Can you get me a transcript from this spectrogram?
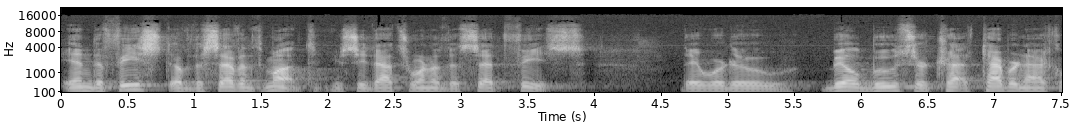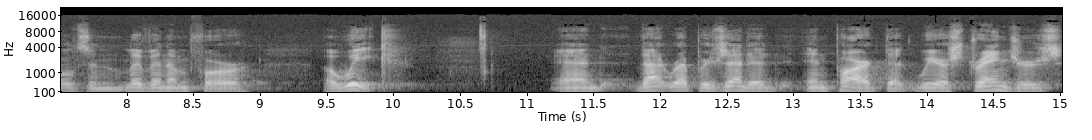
in the feast of the seventh month. You see, that's one of the set feasts. They were to build booths or tra- tabernacles and live in them for a week. And that represented, in part, that we are strangers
